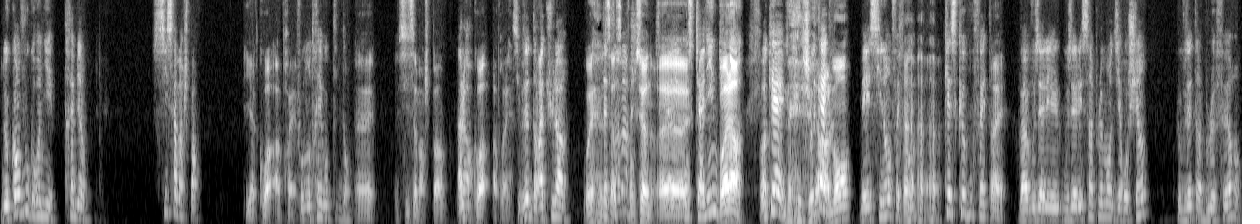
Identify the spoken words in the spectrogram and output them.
Donc quand vous grognez, très bien. Si ça marche pas, Il y a quoi après? il faut montrer vos petites dents. Si ça marche pas, Alors, quoi après? si vous êtes Dracula, Ouais, ça, ça, ça marche. fonctionne. Canine, voilà. Ok. Mais généralement, Mais sinon, faites Qu'est-ce que vous faites? Ouais. bah, vous, allez, vous allez simplement dire au chien que vous êtes un bluffeur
